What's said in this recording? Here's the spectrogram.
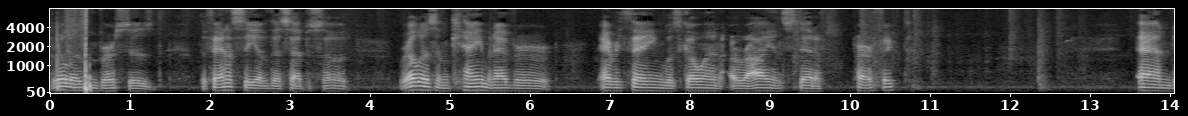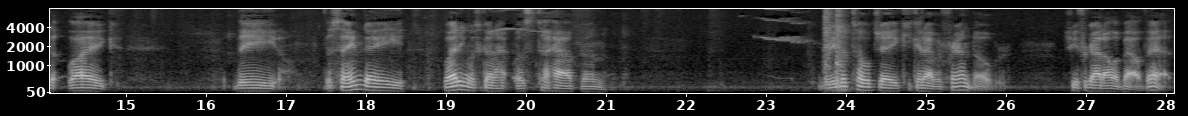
Realism versus the fantasy of this episode. Realism came whenever everything was going awry instead of perfect. And like the the same day wedding was gonna was to happen, Reba told Jake he could have a friend over. She forgot all about that.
